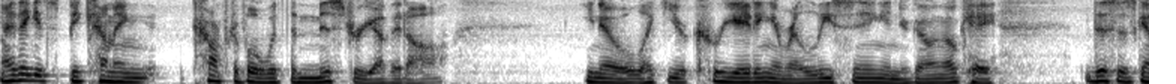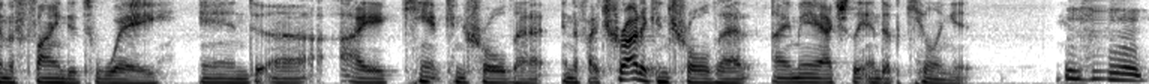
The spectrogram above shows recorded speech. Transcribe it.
I think it's becoming comfortable with the mystery of it all. You know, like you're creating and releasing, and you're going, okay, this is going to find its way. And uh, I can't control that. And if I try to control that, I may actually end up killing it. Mm-hmm.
